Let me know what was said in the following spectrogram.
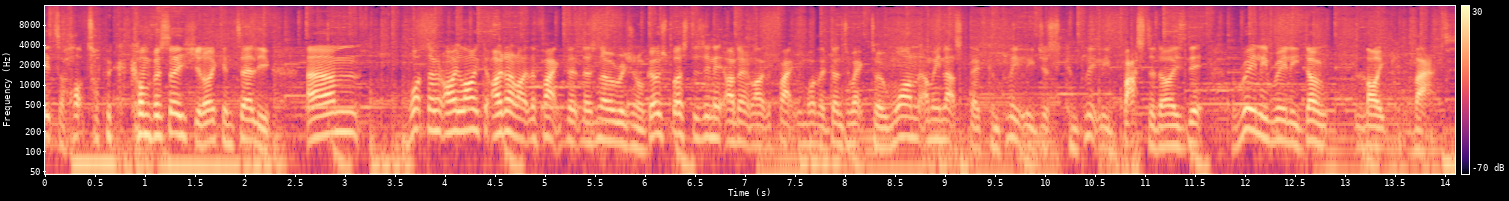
It's a hot topic of conversation, I can tell you. Um, what don't I like? I don't like the fact that there's no original Ghostbusters in it. I don't like the fact that what they've done to Ecto One. I mean, that's they've completely just completely bastardized it. I really, really don't like that.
